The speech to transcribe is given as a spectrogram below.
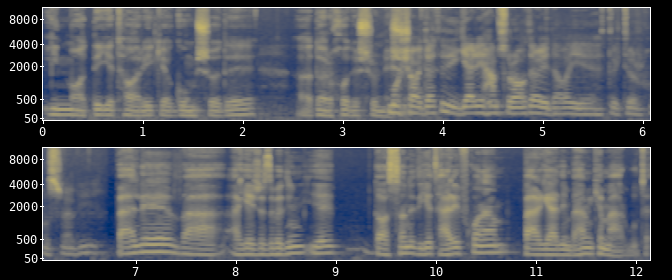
این ماده تاریک یا گم شده داره خودش رو نشون مشاهدات دیگری هم سراغ دارید آقای دکتر خسروی؟ بله و اگه اجازه بدین یه داستان دیگه تعریف کنم برگردیم به همین که مربوطه.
